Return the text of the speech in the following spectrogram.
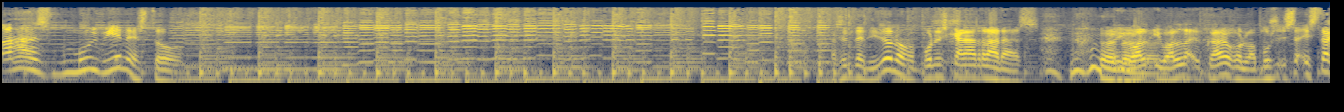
ah, es muy bien esto. ¿Has entendido? No, pones caras raras. no, igual, no, igual, claro, con la música. Esta,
